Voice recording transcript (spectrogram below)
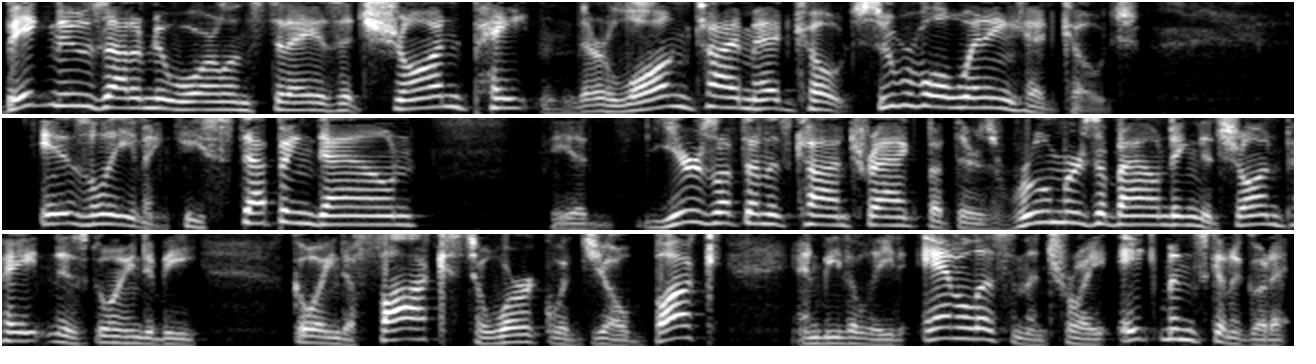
Big news out of New Orleans today is that Sean Payton, their longtime head coach, Super Bowl winning head coach, is leaving. He's stepping down. He had years left on his contract, but there's rumors abounding that Sean Payton is going to be going to Fox to work with Joe Buck and be the lead analyst. And then Troy Aikman's going to go to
